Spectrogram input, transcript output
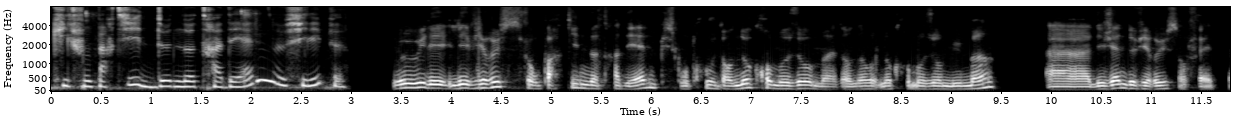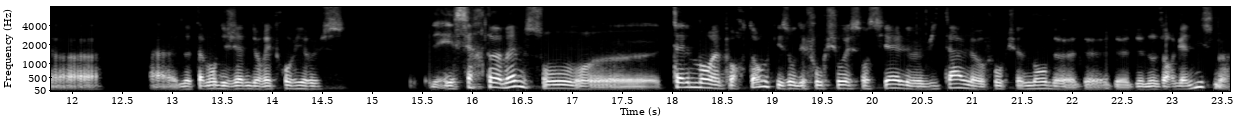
qu'ils font partie de notre ADN, Philippe? Oui, les, virus font partie de notre ADN puisqu'on trouve dans nos chromosomes, dans nos, chromosomes humains, euh, des gènes de virus en fait, euh, euh, notamment des gènes de rétrovirus. Et certains même sont tellement importants qu'ils ont des fonctions essentielles, vitales au fonctionnement de, nos organismes.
